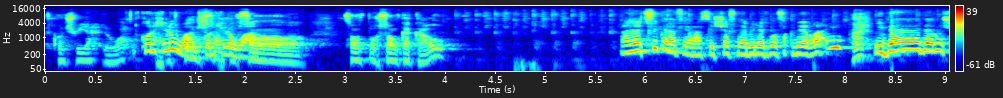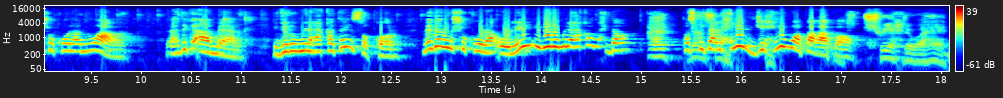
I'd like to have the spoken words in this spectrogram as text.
تكون شوية حلوة تكون حلوة تكون حلوة 100% 100% كاكاو أنا جات فكره في راسي الشيف نبيل توافقني الرأي؟ إذا داروا chocolat noir هذيك amer يديروا ملعقتين سكر لا داروا chocolat au lait يديروا ملعقة واحدة آه parce que تاع الحليب تجي حلوة par rapport شوية حلوة هي.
